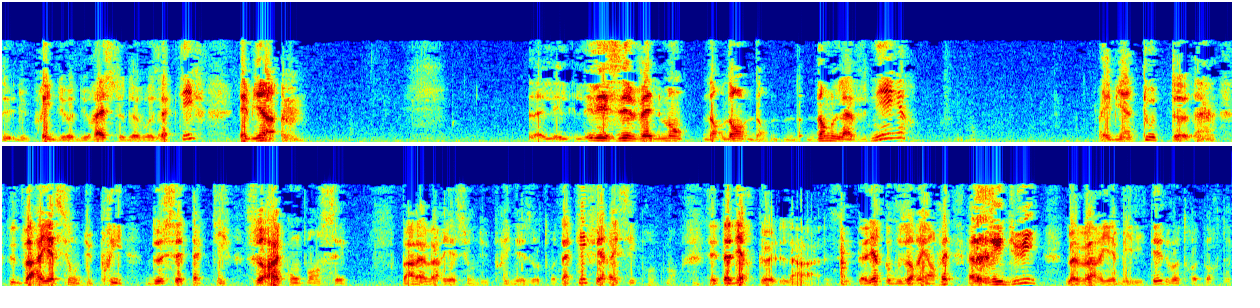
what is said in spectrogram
du, prix du, reste de vos actifs, eh bien, les, événements dans l'avenir eh bien toute, variation du prix de cet actif sera compensée par la variation du prix des autres actifs et réciproquement. C'est-à-dire que, c'est-à-dire que vous aurez en fait réduit la variabilité de votre portefeuille.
